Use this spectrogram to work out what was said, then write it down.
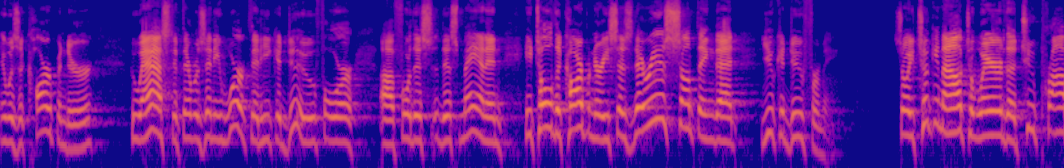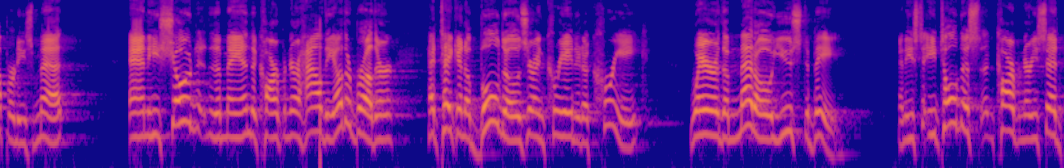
It was a carpenter who asked if there was any work that he could do for, uh, for this, this man. And he told the carpenter, he says, There is something that you could do for me. So he took him out to where the two properties met, and he showed the man, the carpenter, how the other brother had taken a bulldozer and created a creek where the meadow used to be. And he, he told this carpenter, he said,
